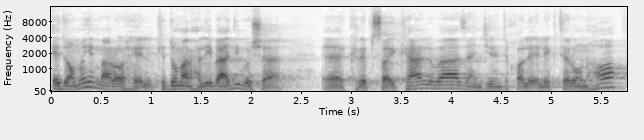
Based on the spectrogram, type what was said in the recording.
ادامه مراحل که دو مرحله بعدی باشه Krebs cycle و زنجیر انتقال الکترون ها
